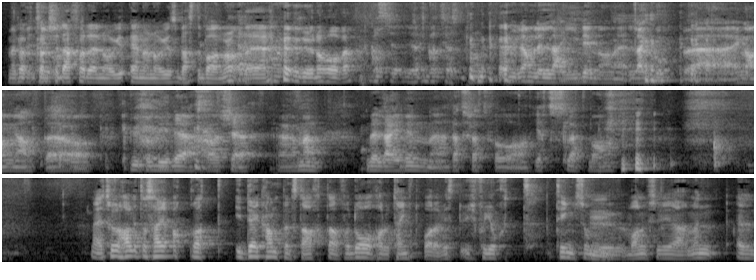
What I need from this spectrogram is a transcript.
eh, men det betyr Kanskje derfor det er en av Norges beste baner. da. Det er Rune Hove. Mulig han blir leid inn når han legger opp eh, en gang. At, det, og Gud forbi det skjer. Eh, men han blir leid inn eh, rett og slett for å gjødsle banen. Men jeg tror det har litt å si akkurat idet kampen starter, for da har du tenkt på det hvis du ikke får gjort ting som du vanligvis vil gjøre. Men eh,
